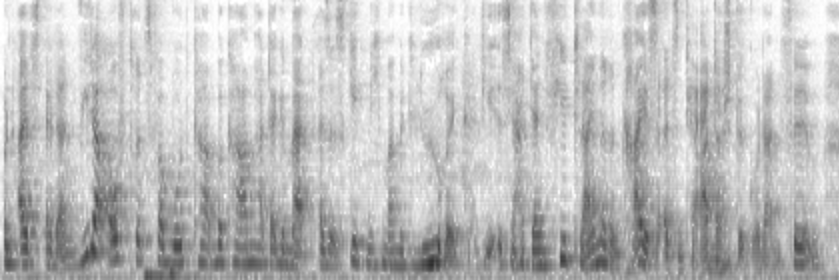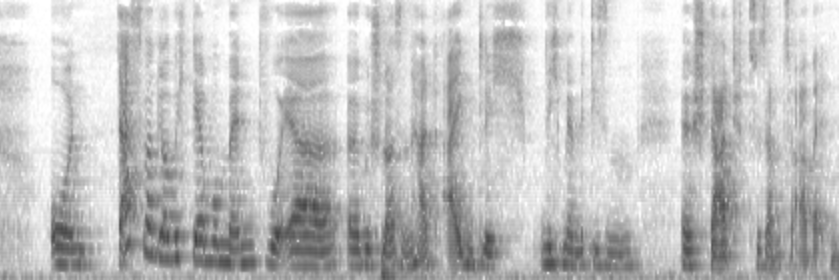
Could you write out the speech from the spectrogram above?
Und als er dann wieder Auftrittsverbot kam, bekam, hat er gemerkt, also es geht nicht mal mit Lyrik. Die ist ja, hat ja einen viel kleineren Kreis als ein Theaterstück oder ein Film. Und das war, glaube ich, der Moment, wo er äh, beschlossen hat, eigentlich nicht mehr mit diesem äh, Staat zusammenzuarbeiten.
